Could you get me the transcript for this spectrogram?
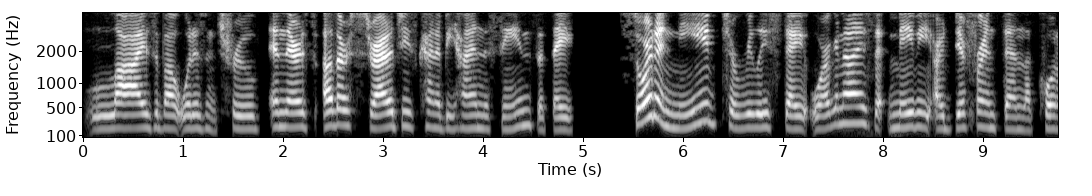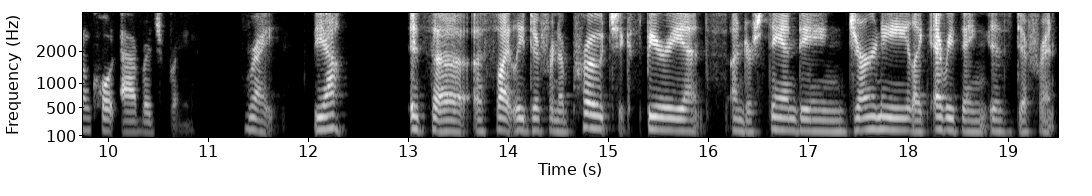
lies about what isn't true. And there's other strategies kind of behind the scenes that they sort of need to really stay organized that maybe are different than the quote unquote average brain. Right. Yeah it's a, a slightly different approach, experience, understanding, journey, like everything is different.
